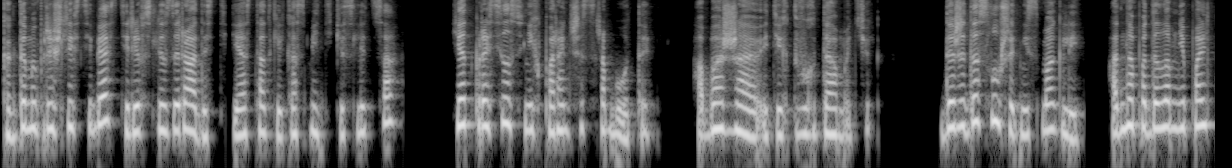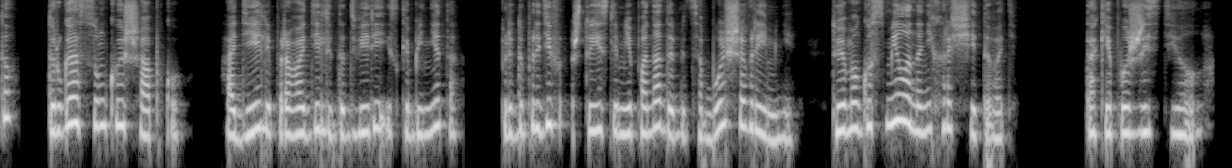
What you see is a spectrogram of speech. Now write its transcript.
Когда мы пришли в себя, стерев слезы радости и остатки косметики с лица, я отпросилась у них пораньше с работы. Обожаю этих двух дамочек. Даже дослушать не смогли. Одна подала мне пальто, другая сумку и шапку. Одели, проводили до двери из кабинета, предупредив, что если мне понадобится больше времени, то я могу смело на них рассчитывать. Так я позже сделала.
